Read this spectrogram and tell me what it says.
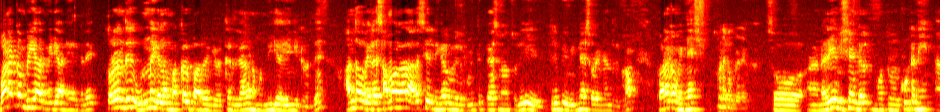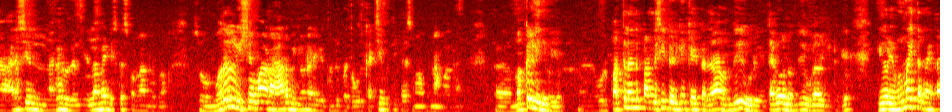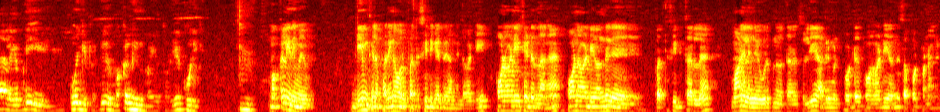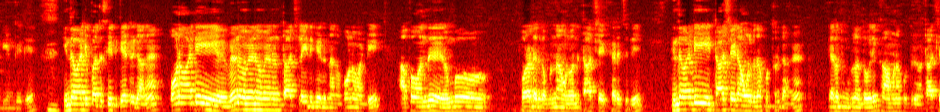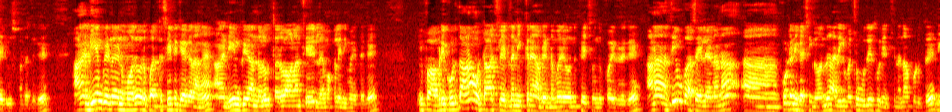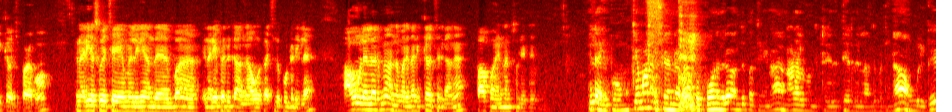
வணக்கம் PR media நேயர்களே. தொடர்ந்து உண்மைகளை மக்கள் பார்வைக்கு வைக்கிறதுக்காக நம்ம மீடியா இயங்கிட்டு வருது. அந்த வகையில சமகால அரசியல் நிகழ்வுகள் குறித்து பேசணும்னு சொல்லி திருப்பி விக்னேஷோட இணைந்திருக்கிறோம். வணக்கம் விக்னேஷ். வணக்கம் ஸோ நிறைய விஷயங்கள் மொத்த கூட்டணி அரசியல் நகர்வுகள் எல்லாமே டிஸ்கஸ் பண்ணலாம்னு இருக்கோம். ஸோ முதல் விஷயமா நான் ஆரம்பிக்கணும்னு நினைக்கிறது வந்து பார்த்தா ஒரு கட்சியை பற்றி பேசணும் அப்படின்னு நான் பார்க்குறேன். மக்கள் நீதி மையம். ஒரு பத்துலேருந்து பன்னெண்டு சீட் வரைக்கும் கேட்கறதா வந்து ஒரு தகவல் வந்து உலாவிக்கிட்டு இருக்கு. இதோடைய உண்மைத்தன்மை என்ன? இல்லை எப்படி போய்கிட்டு இருக்கு மக்கள் நீதி மையத்துடைய கோரிக்கை. மக்கள் நீதி மையம். டிஎம்கேல பார்த்தீங்கன்னா ஒரு பத்து சீட்டு கேட்டிருக்காங்க இந்த வாட்டி. போன வாட்டியும் கேட்டிருந்தாங்க. போன வாட்டி வந்து பத்து சீட்டு தரல. மாநிலங்கள் உறுப்பினர் தரேன்னு சொல்லி அக்ரிமெண்ட் போட்டு போன வாட்டி வந்து சப்போர்ட் பண்ணாங்க டிஎம்கேக்கு இந்த வாட்டி பத்து சீட் கேட்டிருக்காங்க. போன வாட்டி வேணும் வேணும் வேணும்னு டார்ச் லைட்டு கேட்டிருந்தாங்க போன வாட்டி. அப்போ வந்து ரொம்ப போராட்டத்துக்கு அப்புறம் தான் அவங்களுக்கு வந்து டார்ச் லைட் கிடச்சிது இந்த வாட்டி டார்ச் லைட் அவங்களுக்கு தான் கொடுத்துருக்காங்க. இரநூத்தி முப்பது தொகுதி காமனாக கொடுத்துருக்காங்க. டார்ச் லைட் யூஸ் பண்ணுறதுக்கு ஆனால் டிஎம்கே போது ஒரு பத்து சீட்டு கேட்குறாங்க ஆனால் டிஎம்கே அந்த அளவுக்கு தருவாங்களான்னு தெரியல மக்கள் நீதி மையத்துக்கு இப்போ அப்படி கொடுத்தாங்கன்னா ஒரு டார்ச் லைட் தான் நிற்கிறேன் அப்படின்ற மாதிரி வந்து பேச்சு வந்து போயிட்டு இருக்கு ஆனால் திமுக சைடில் என்னன்னா கூட்டணி கட்சிகள் வந்து அதிகபட்சம் உதயசூரியன் சின்ன தான் கொடுத்து நிற்க வச்சு பழக்கம். நிறைய சுயேட்சை எம்எல்ஏ அந்த நிறைய பேர் இருக்காங்க அவங்க கட்சியில் கூட்டணியில். அவங்கள எல்லாருமே அந்த மாதிரி தான் நிற்க வச்சுருக்காங்க. பார்ப்போம் என்னன்னு சொல்லிட்டு. இல்லை இப்போ முக்கியமான விஷயம் என்னன்னா இப்போ போன தடவை வந்து பார்த்தீங்கன்னா நாடாளுமன்ற தேர்தலில் வந்து பார்த்தீங்கன்னா உங்களுக்கு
